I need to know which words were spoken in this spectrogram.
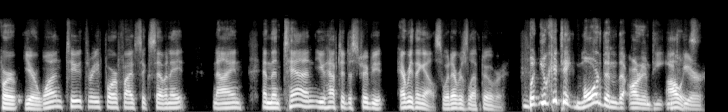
for year one, two, three, four, five, six, seven, eight, nine, and then 10, you have to distribute everything else, whatever's left over. But you could take more than the RMD each Always. year.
